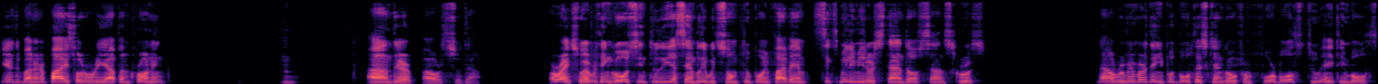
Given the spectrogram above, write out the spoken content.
Here the banana Pi is already up and running. and there, power shut down. Alright, so everything goes into the assembly with some 2.5M 6mm standoffs and screws. Now remember the input voltage can go from 4 volts to 18 volts.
